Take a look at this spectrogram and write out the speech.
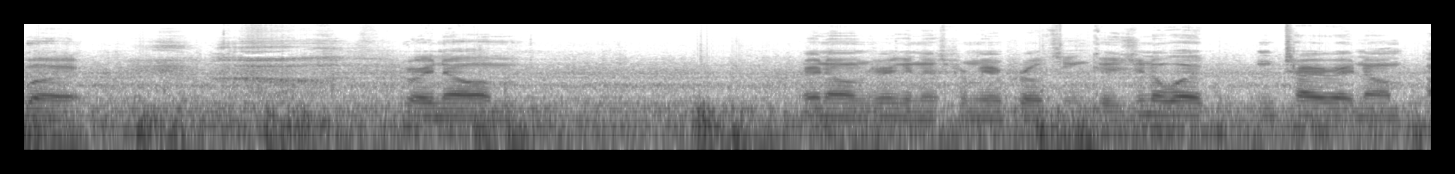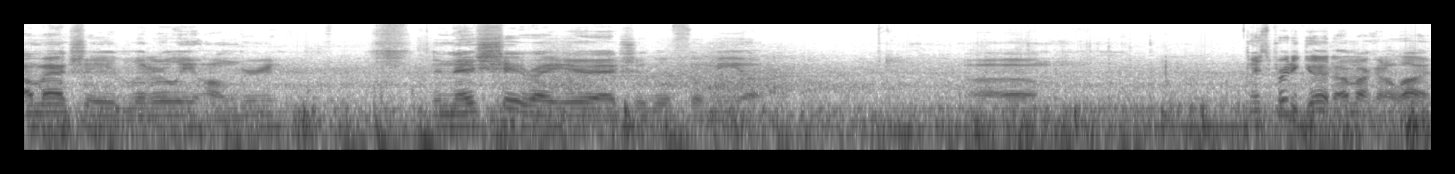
but right now I'm right now I'm drinking this Premier Protein because you know what? I'm tired right now. I'm, I'm actually literally hungry. And that shit right here actually will fill me up. Um, it's pretty good, I'm not gonna lie.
